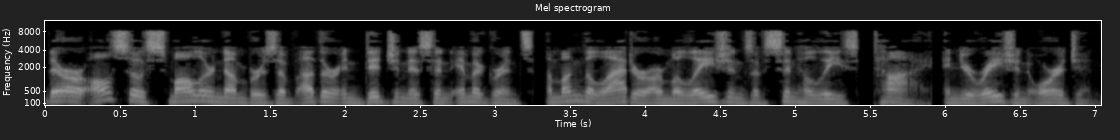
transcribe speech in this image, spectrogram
There are also smaller numbers of other indigenous and immigrants, among the latter are Malaysians of Sinhalese, Thai, and Eurasian origin.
